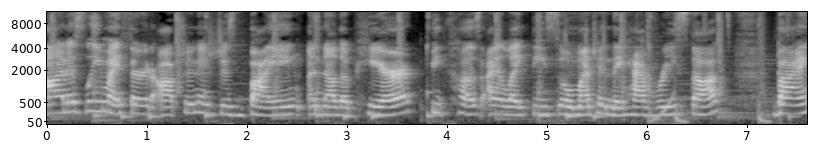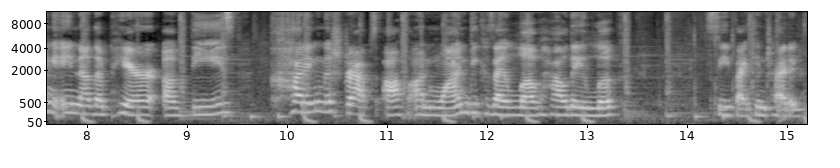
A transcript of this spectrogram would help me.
Honestly my third option is just buying another pair because i like these so much and they have restocked. Buying another pair of these cutting the straps off on one because I love how they look see if I can try to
